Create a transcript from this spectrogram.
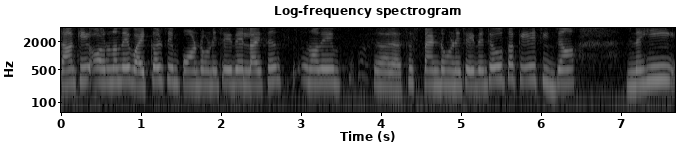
ਤਾਂ ਕਿ ਔਰ ਉਹਨਾਂ ਦੇ ਵਾਹੀਕਲਸ ਇੰਪਾਊਂਡ ਹੋਣੇ ਚਾਹੀਦੇ ਲਾਇਸੈਂਸ ਉਹਨਾਂ ਦੇ ਸਸਪੈਂਡ ਹੋਣੇ ਚਾਹੀਦੇ। ਜਦੋਂ ਤੱਕ ਇਹ ਚੀਜ਼ਾਂ ਨਹੀਂ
